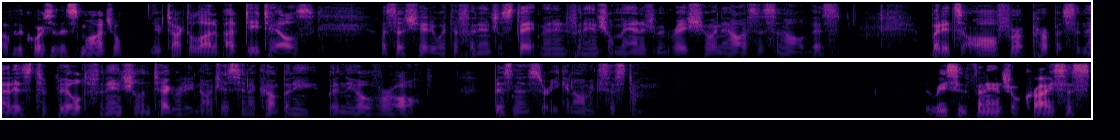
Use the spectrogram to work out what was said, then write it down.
Over the course of this module, we've talked a lot about details associated with the financial statement and financial management ratio analysis and all of this. But it's all for a purpose, and that is to build financial integrity, not just in a company, but in the overall business or economic system. The recent financial crisis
